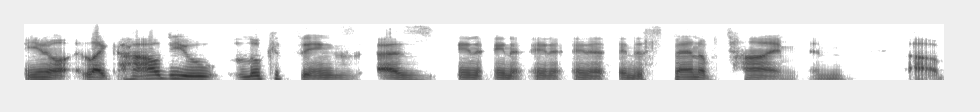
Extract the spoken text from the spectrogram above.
you know like how do you look at things as in in a, in a, in a, in a span of time? And um,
